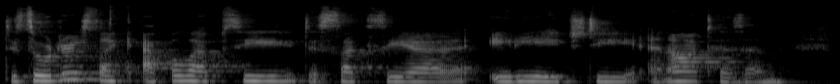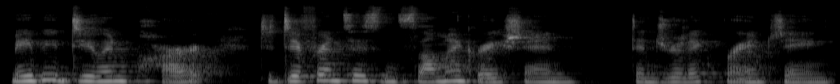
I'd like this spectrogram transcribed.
Disorders like epilepsy, dyslexia, ADHD, and autism may be due in part to differences in cell migration, dendritic branching,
